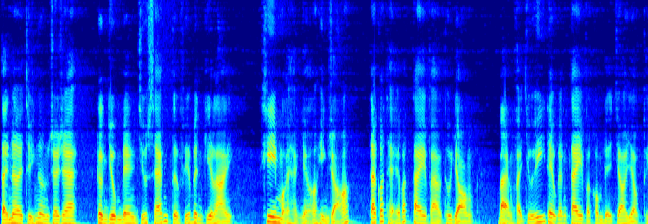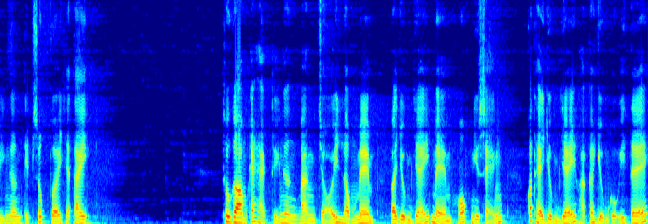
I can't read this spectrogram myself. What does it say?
Tại nơi thủy ngân rơi ra, cần dùng đèn chiếu sáng từ phía bên kia lại. Khi mọi hạt nhỏ hiện rõ, ta có thể bắt tay vào thu dọn. Bạn phải chú ý đeo găng tay và không để cho giọt thủy ngân tiếp xúc với da tay. Thu gom các hạt thủy ngân bằng chổi lông mềm và dùng giấy mềm hốt như sẻn. Có thể dùng giấy hoặc các dụng cụ y tế.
